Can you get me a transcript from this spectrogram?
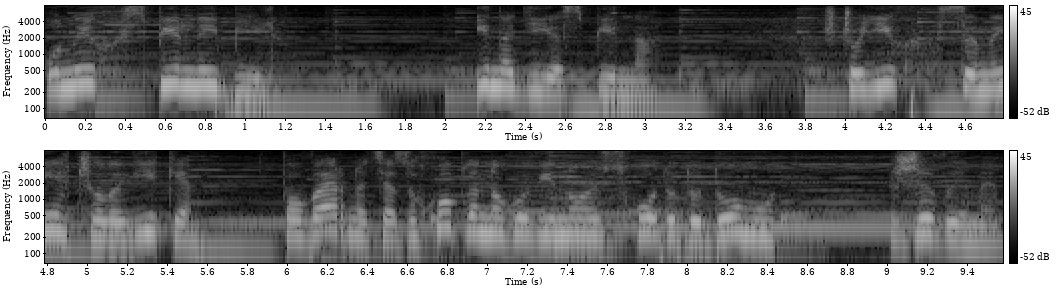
У них спільний біль і надія спільна, що їх сини, чоловіки повернуться з охопленого війною сходу додому живими.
